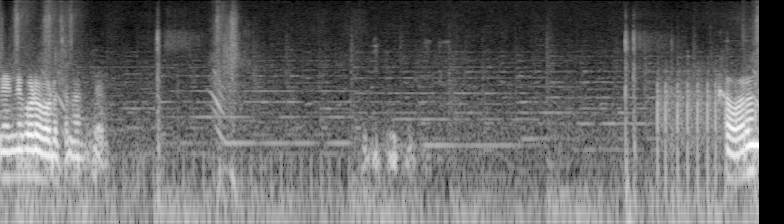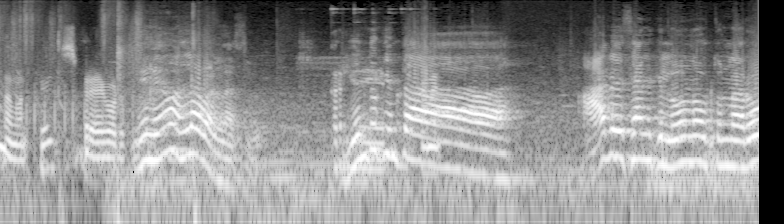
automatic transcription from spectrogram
నిన్ను కూడా కొడుతున్నట్టు కవర్ ఉందా మనకి? స్ప్రే కొడుతుంది. నేనేం అనలే వాళ్ళని అసలు. ఎందుకు ఇంత ఆవేశానికి లోన్ అవుతున్నారో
